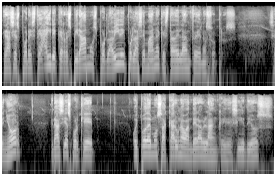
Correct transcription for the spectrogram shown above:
Gracias por este aire que respiramos, por la vida y por la semana que está delante de nosotros. Señor, gracias porque Hoy podemos sacar una bandera blanca y decir, Dios,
